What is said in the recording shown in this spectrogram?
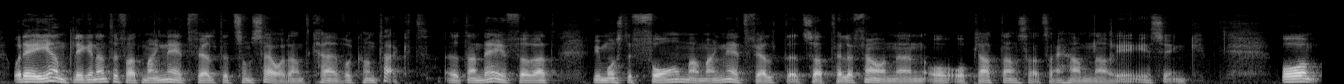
Och det är egentligen inte för att magnetfältet som sådant kräver kontakt. Utan det är för att vi måste forma magnetfältet så att telefonen och, och plattan så att säga hamnar i, i synk. Och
